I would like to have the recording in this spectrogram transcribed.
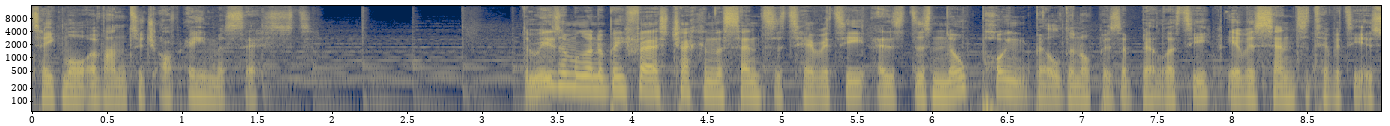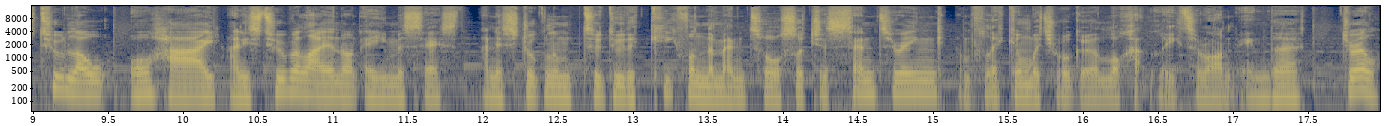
take more advantage of aim assist. The reason we're going to be first checking the sensitivity is there's no point building up his ability if his sensitivity is too low or high and he's too reliant on aim assist and is struggling to do the key fundamentals such as centering and flicking which going to look at later on in the drill.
